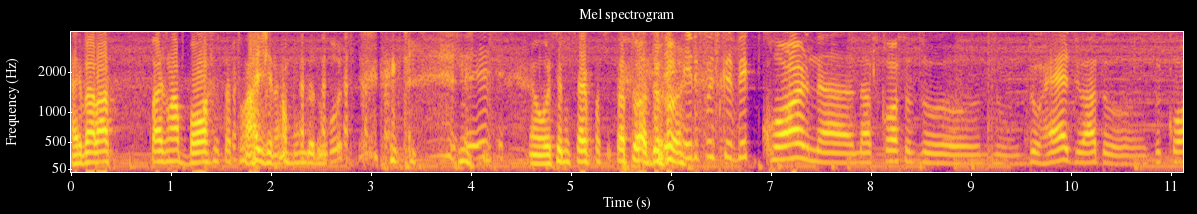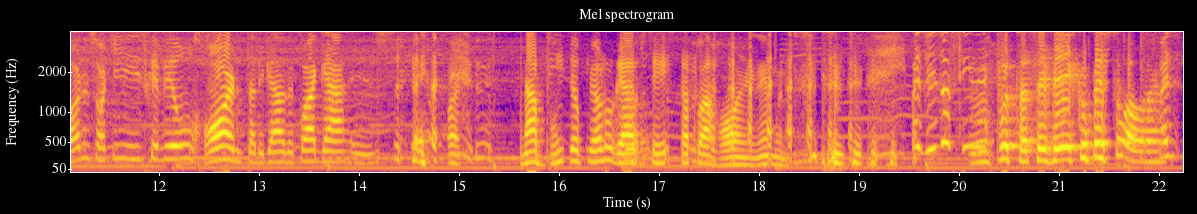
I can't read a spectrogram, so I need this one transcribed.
Aí vai lá, faz uma bosta de tatuagem na bunda do outro. não, você não serve pra ser tatuador. Ele, ele foi escrever Core na- nas costas do, do, do Red lá do, do Core, só que escreveu Horn, tá ligado? Com H. Na bunda é o pior lugar pra você tatuar horn, né, mano? Mas mesmo assim, né? Puta, você vê que o pessoal, né? Mas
